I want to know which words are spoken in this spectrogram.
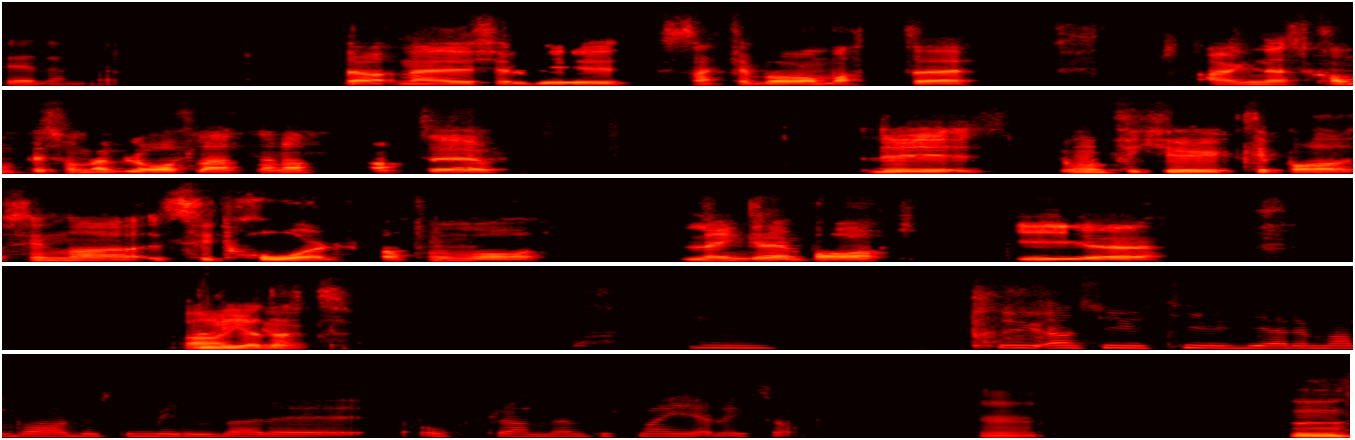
dela med. Ja, nej, Kjell, vi snackar bara om att eh, Agnes kompis som med blåflätorna, att eh, det, hon fick ju klippa av sina, sitt hår för att hon var längre bak i eh, Ah, ledet. Mm. Så alltså ju tidigare man var desto mildare offranden fick man ge liksom. Mm. Mm.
